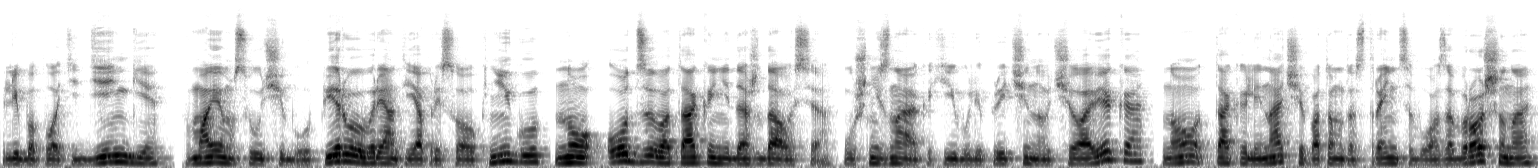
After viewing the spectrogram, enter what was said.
либо платить деньги. В моем случае был первый вариант, я прислал книгу, но отзыва так и не дождался. Уж не знаю, какие были причины у человека, но так или иначе потом эта страница была заброшена,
